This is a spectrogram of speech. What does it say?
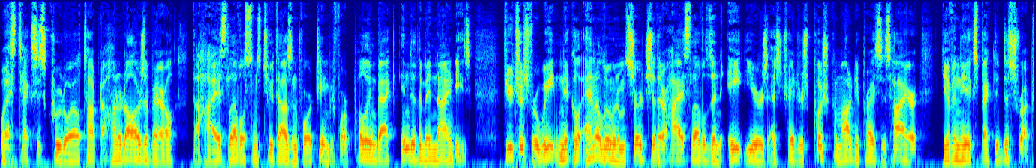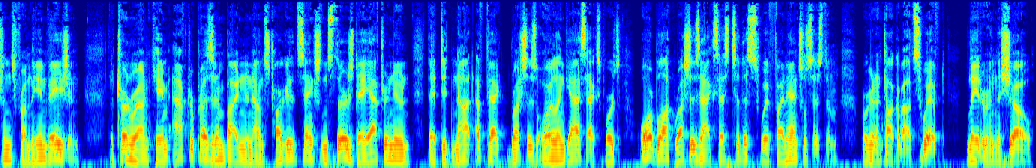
West Texas crude oil topped $100 a barrel, the highest level since 2014 before pulling back into the mid 90s. Futures for wheat, nickel, and aluminum surged to their highest levels in eight years as traders pushed commodity prices higher given the expected disruptions from the invasion. The turnaround came after President Biden announced targeted sanctions Thursday afternoon that did not affect Russia's oil and gas exports or block Russia's access to the SWIFT financial system. We're going to talk about SWIFT later in the show.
